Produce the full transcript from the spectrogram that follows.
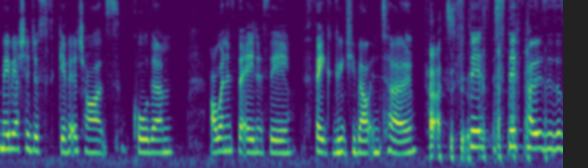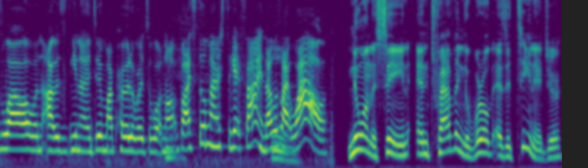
maybe I should just give it a chance, call them. I went into the agency, fake Gucci belt in tow, stiff, stiff poses as well when I was, you know, doing my Polaroids or whatnot. But I still managed to get signed. I was mm. like, wow. New on the scene and traveling the world as a teenager,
